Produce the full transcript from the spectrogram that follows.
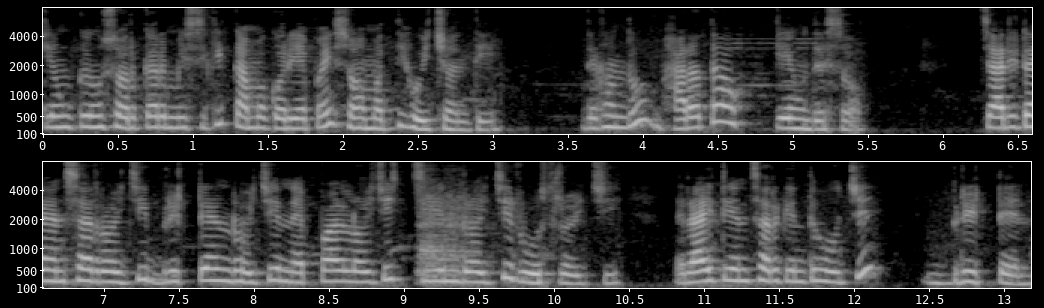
କେଉଁ କେଉଁ ସରକାର ମିଶିକି କାମ କରିବା ପାଇଁ ସହମତି ହୋଇଛନ୍ତି। ଦେଖନ୍ତୁ ଭାରତ ଆଉ କେଉଁ ଦେଶ? ଚାରିଟା ଆନ୍ସର୍ ରହିଛି ବ୍ରିଟେନ୍ ରହିଛି ନେପାଳ ରହିଛି ଚୀନ ରହିଛି ରୁଷ ରହିଛି। ରାଇଟ୍ ଆନ୍ସର୍ କିନ୍ତୁ ହେଉଛି ବ୍ରିଟେନ୍।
